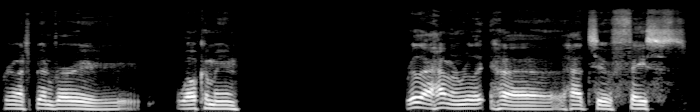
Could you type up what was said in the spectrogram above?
pretty much been very welcoming. Really, I haven't really uh, had to face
